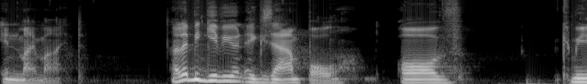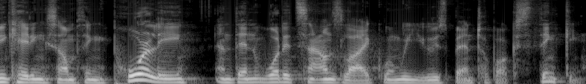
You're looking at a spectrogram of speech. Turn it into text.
in my mind. Now, let me give you an example of communicating something poorly and then what it sounds like when we use bento box thinking.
